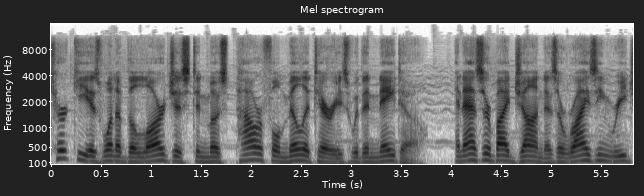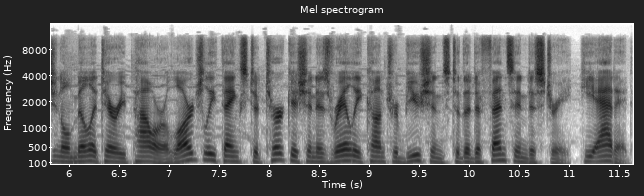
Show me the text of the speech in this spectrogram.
Turkey is one of the largest and most powerful militaries within NATO. and Azerbaijan as a rising regional military power largely thanks to Turkish and Israeli contributions to the defense industry, he added.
